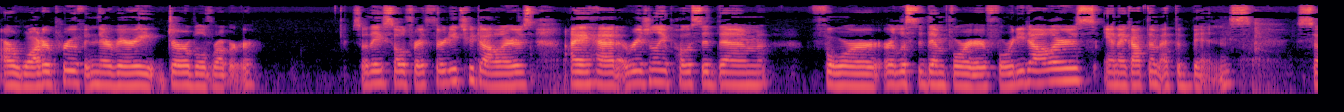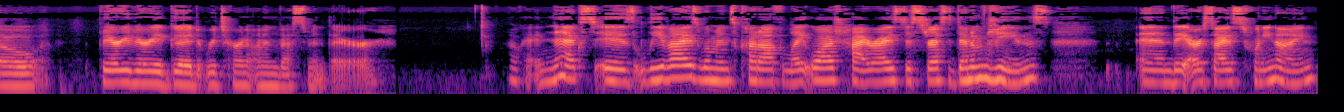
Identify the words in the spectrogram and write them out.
are waterproof and they're very durable rubber. So they sold for $32. I had originally posted them for, or listed them for $40 and I got them at the bins. So very, very good return on investment there. Okay, next is Levi's Women's Cutoff Light Wash High Rise Distressed Denim Jeans. and they are size 29.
